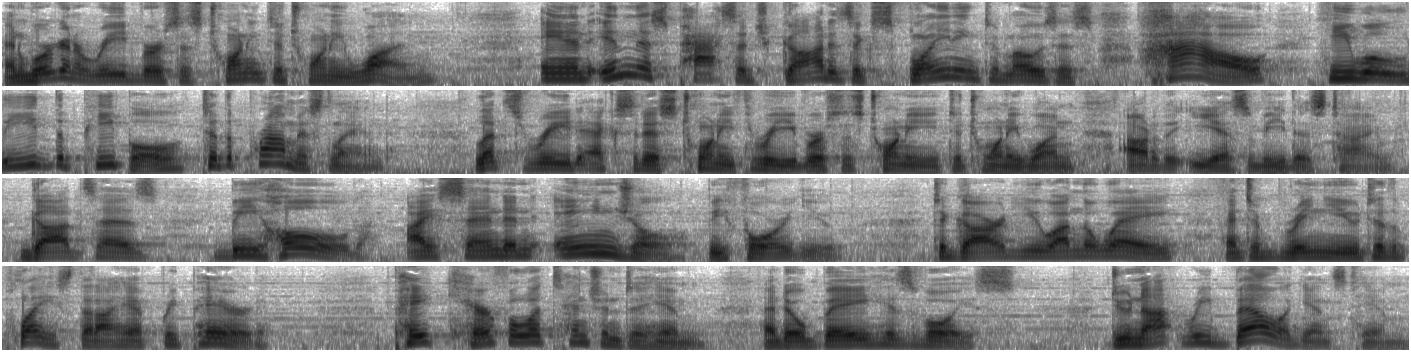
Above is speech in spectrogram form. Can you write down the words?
And we're going to read verses 20 to 21. And in this passage, God is explaining to Moses how he will lead the people to the promised land. Let's read Exodus 23, verses 20 to 21 out of the ESV this time. God says, Behold, I send an angel before you to guard you on the way and to bring you to the place that I have prepared. Pay careful attention to him and obey his voice. Do not rebel against him,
